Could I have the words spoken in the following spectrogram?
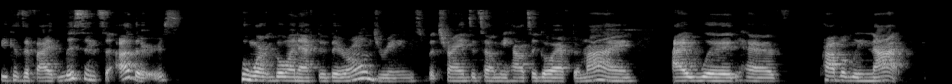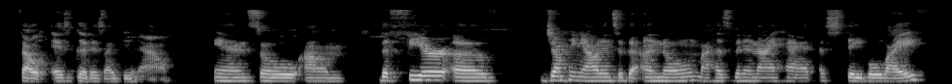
because if I'd listened to others who weren't going after their own dreams, but trying to tell me how to go after mine, I would have probably not felt as good as I do now. And so um, the fear of jumping out into the unknown, my husband and I had a stable life.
